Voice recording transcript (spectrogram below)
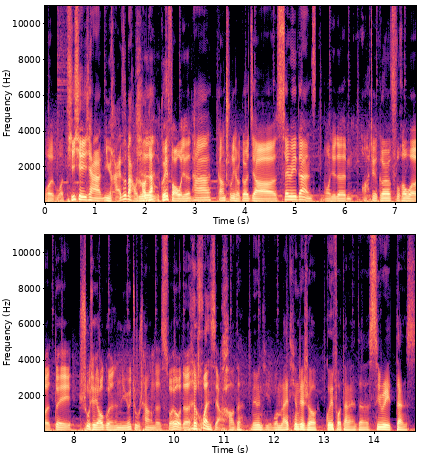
我我提携一下女孩子吧，我觉得好的鬼否，我觉得她刚出了一首歌叫《Siri Dance》，我觉得哇，这个歌符合我对数学摇滚女主唱的所有的 幻想。好的，没问问题。我们来听这首鬼否带来的《Siri Dance》。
